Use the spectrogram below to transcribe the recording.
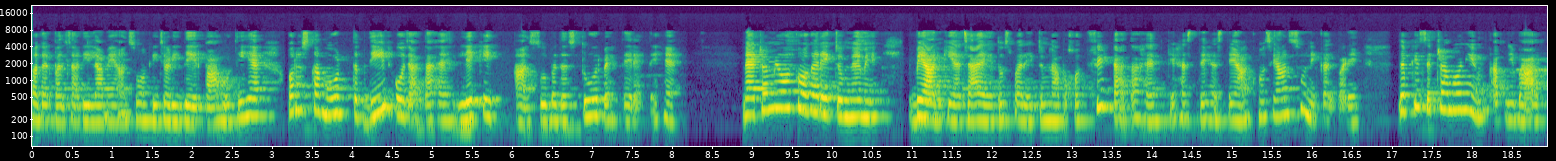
मगर पल्सा टीला में आंसुओं की झड़ी देर पा होती है और उसका मूड तब्दील हो जाता है, लेकिन आँसू बदस्तूर बहते रहते हैं। नेट्रोम्योर को अगर एक जुमले में बयान किया जाए तो उस पर एक जुमला बहुत फिट आता है कि हँसते हँसते आँखों से आँसू निकल पड़े। जबकि सिट्रामोनियम अपनी बात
